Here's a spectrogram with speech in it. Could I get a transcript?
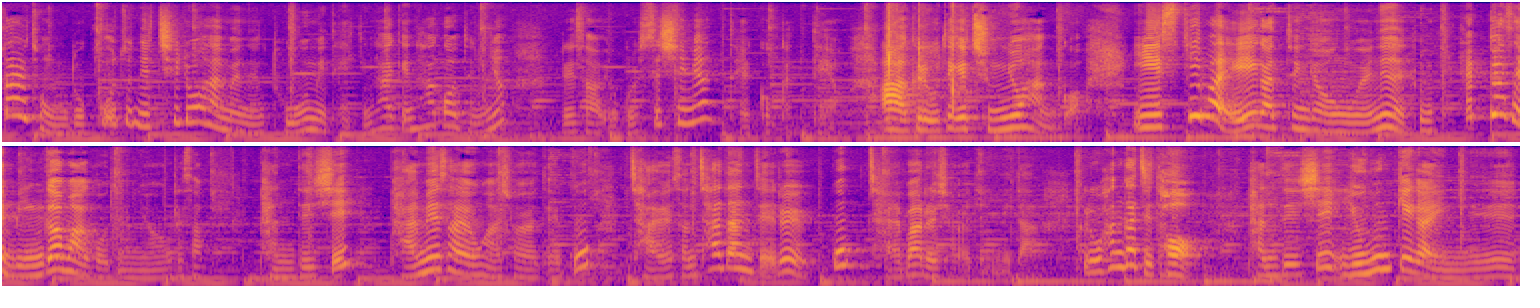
달 정도 꾸준히 치료하면 도움이 되긴 하긴 하거든요. 그래서 이걸 쓰시면 될 것 같아요. 아 그리고 되게 중요한 거. 이 스티바 A 같은 경우에는 좀 햇볕에 민감하거든요. 그래서 반드시 밤에 사용하셔야 되고 자외선 차단제를 꼭 잘 바르셔야 됩니다. 그리고 한 가지 더 반드시 유분기가 있는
